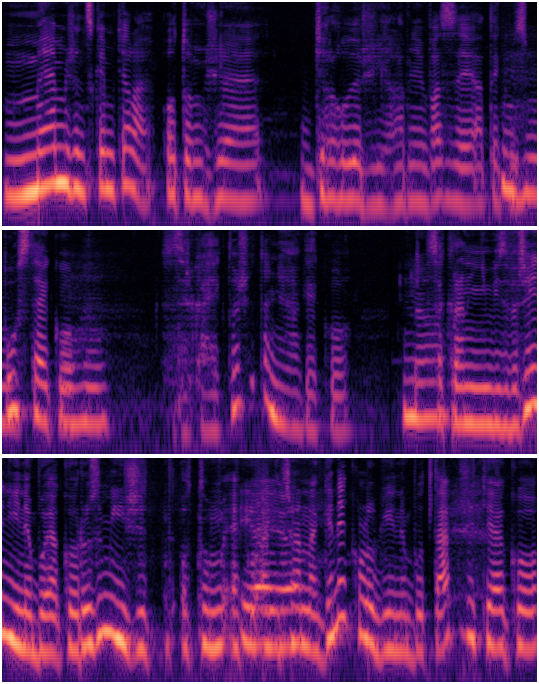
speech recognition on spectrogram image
mém ženském těle, o tom, že dělou drží hlavně vazy a takový mm-hmm. spousta jako, mm-hmm. jsem si říkala, jak to, že to nějak jako No. sakra není víc veřejný, nebo jako rozumíš, že o tom jako Jo, ani třeba na ginekologii, nebo tak, že tě jako,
